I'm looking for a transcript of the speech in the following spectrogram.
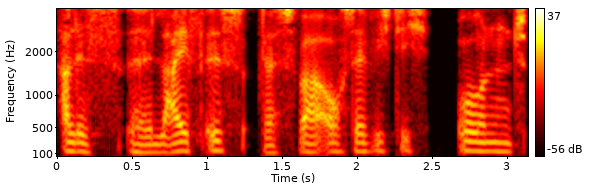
alles äh, live ist. Das war auch sehr wichtig. Und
